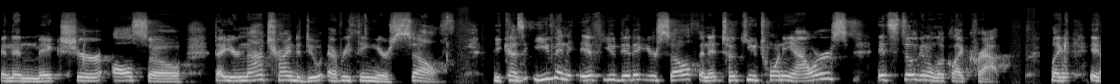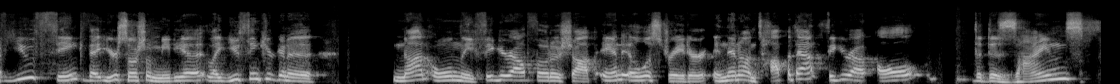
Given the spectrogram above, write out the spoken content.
and then make sure also that you're not trying to do everything yourself. Because even if you did it yourself and it took you 20 hours, it's still going to look like crap. Like if you think that your social media, like you think you're going to not only figure out Photoshop and Illustrator, and then on top of that, figure out all the designs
